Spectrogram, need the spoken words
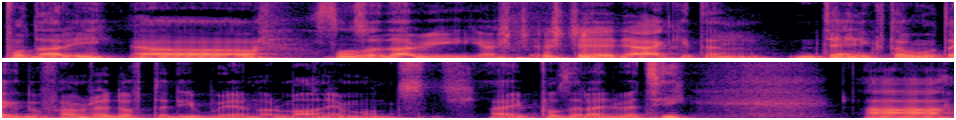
Podarí. Uh, som zvedavý. Ešte, ešte nejaký ten deň k tomu, tak dúfam, že dovtedy budem normálne môcť aj pozerať veci. A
